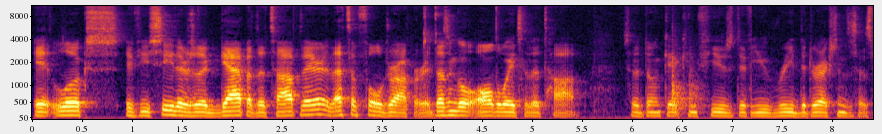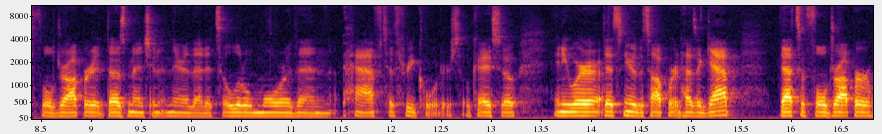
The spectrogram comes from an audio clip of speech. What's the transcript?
it looks if you see there's a gap at the top there that's a full dropper it doesn't go all the way to the top so don't get confused if you read the directions it says full dropper it does mention in there that it's a little more than half to three quarters okay so anywhere that's near the top where it has a gap that's a full dropper,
